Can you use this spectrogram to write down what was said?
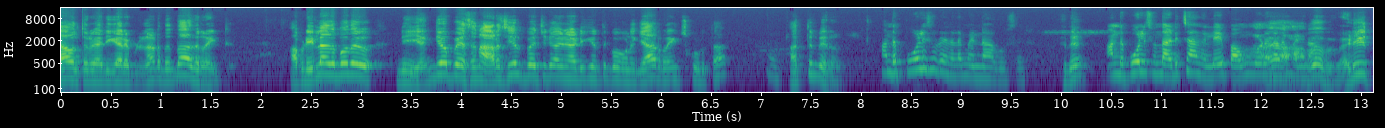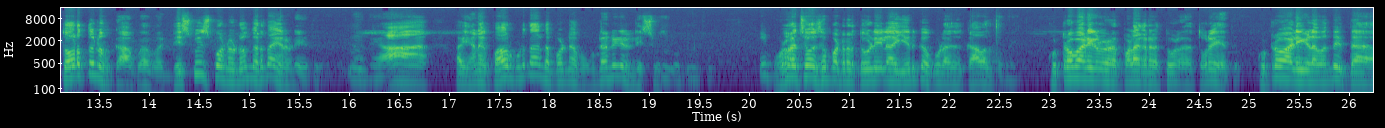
காவல்துறை அதிகாரி இப்படி நடந்திருந்தா அது ரைட்டு அப்படி இல்லாத போது நீ எங்கேயோ பேசின அரசியல் பேச்சுக்காக அடிக்கிறதுக்கு உனக்கு யார் ரைட்ஸ் கொடுத்தா. அத்துமீறல். அந்த போலீஸோட நிலைமை என்ன ஆகும் சார் இது? அந்த போலீஸ் வந்து அடிச்சாங்க இல்லையா? இப்போ அவங்களோட? வெளியே துரத்தணும். டிஸ்மிஸ் பண்ணணுங்கிறது தான் என்னுடைய இது. எனக்கு பவர் கொடுத்தா அந்த பொண்ணை உடனே டிஸ்மிஸ் பண்ணணும் Okay. இப்போ உணர்ச்சி வசப்படுற தொழிலாக இருக்கக்கூடாது காவல்துறை. குற்றவாளிகளோட பழகுற து- துறை அது. குற்றவாளிகளை வந்து த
